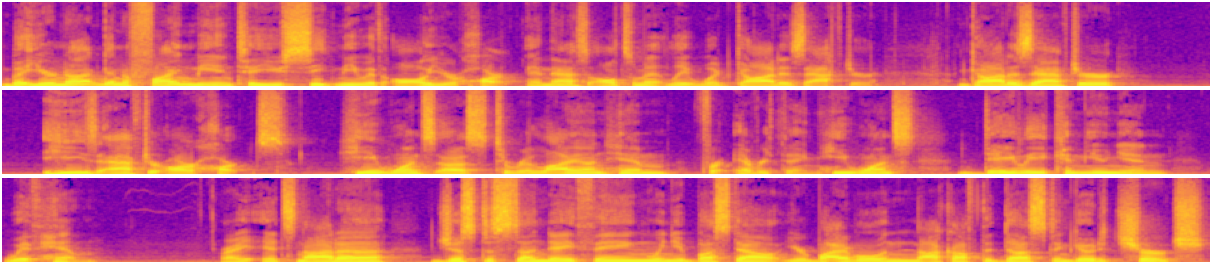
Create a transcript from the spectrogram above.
but you're not going to find me until you seek me with all your heart. And that's ultimately what God is after. God is after, He's after our hearts. He wants us to rely on Him for everything. He wants daily communion with Him, right? It's not a just a Sunday thing when you bust out your Bible and knock off the dust and go to church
